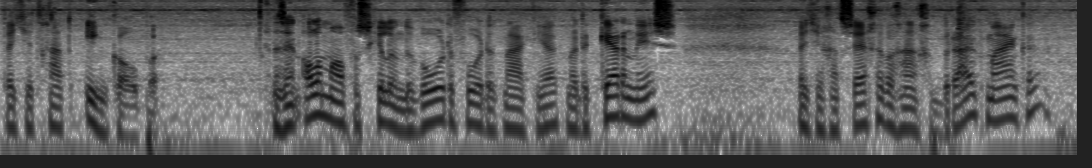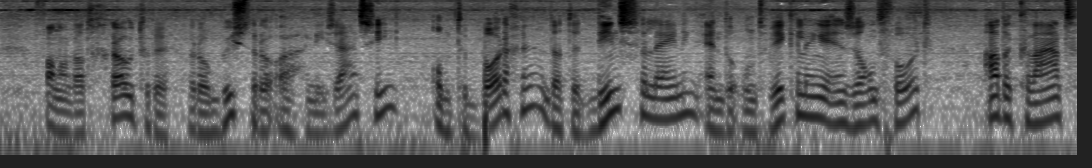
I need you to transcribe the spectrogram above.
dat je het gaat inkopen. Er zijn allemaal verschillende woorden voor, dat maakt niet uit. Maar de kern is dat je gaat zeggen, we gaan gebruik maken van een wat grotere, robuustere organisatie. Om te borgen dat de dienstverlening en de ontwikkelingen in Zandvoort adequaat,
